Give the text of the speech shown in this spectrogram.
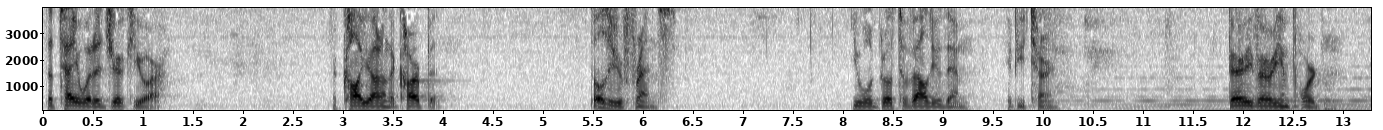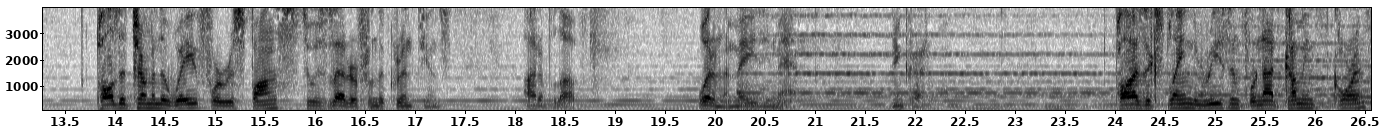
They'll tell you what a jerk you are. They'll call you out on the carpet. Those are your friends. You will grow to value them if you turn. Very, very important. Paul determined the way for response to his letter from the Corinthians out of love. What an amazing man. Incredible. Paul has explained the reason for not coming to Corinth.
